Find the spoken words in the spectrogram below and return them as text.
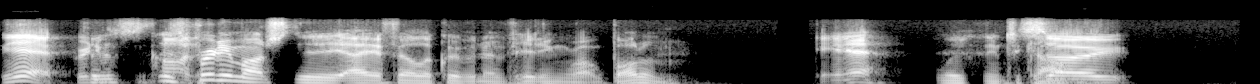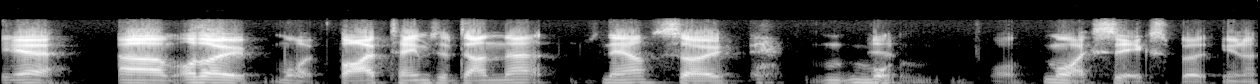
yeah, pretty. It's, it's pretty much the AFL equivalent of hitting rock bottom, Yeah. losing to Carlton. So, yeah. Um, although what five teams have done that now, so more, well, more like six, but you know,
